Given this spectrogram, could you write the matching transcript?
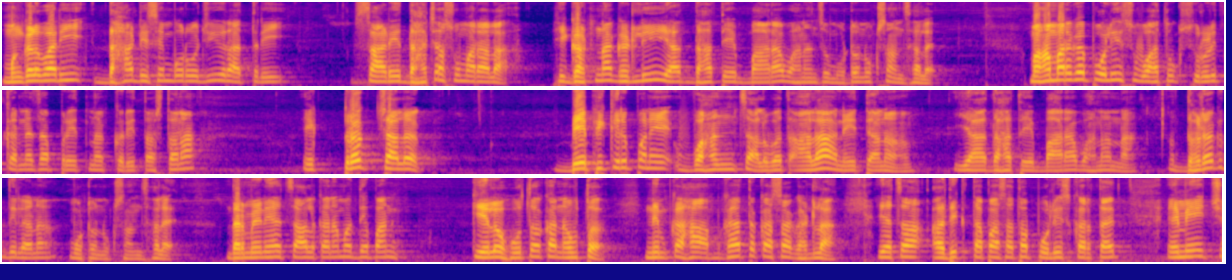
मंगळवारी दहा डिसेंबर रोजी रात्री साडे दहाच्या सुमाराला ही घटना घडली. यात दहा ते बारा वाहनांचं मोठं नुकसान झालं आहे महामार्ग पोलीस वाहतूक सुरळीत करण्याचा प्रयत्न करीत असताना एक ट्रक चालक बेफिकीरपणे वाहन चालवत आला आणि त्यानं या दहा ते बारा वाहनांना धडक दिल्यानं मोठं नुकसान झालं आहे दरम्यान या चालकानं मद्यपान केलं होतं का नव्हतं? नेमका हा अपघात कसा घडला? याचा अधिक तपास आता पोलीस करतायत. एम एच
